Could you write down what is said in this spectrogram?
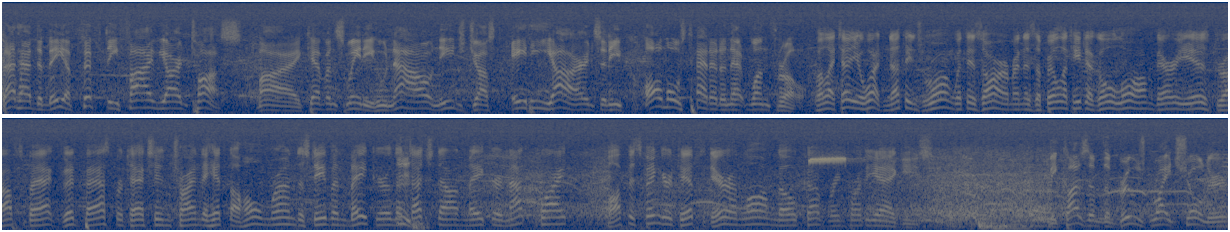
That had to be a 55-yard toss by Kevin Sweeney, who now needs just 80 yards, and he almost had it in that one throw. Well, I tell you what, nothing's wrong with his arm and his ability to go long. There he is, drops back, good pass protection, trying to hit the home run to Stephen Baker, the Hmm. touchdown maker. Not quite off his fingertips. Darren Long, though, covering for the Aggies. Because of the bruised right shoulder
